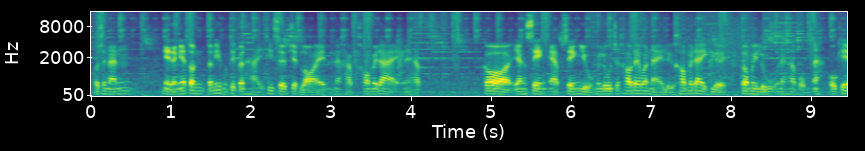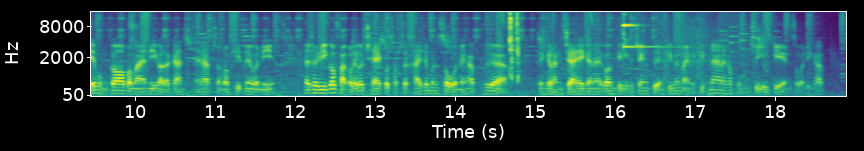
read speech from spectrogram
เพราะฉะนั้นเนี่ยตอนนี้ตอนตอนนี้ผมติดปัญหาที่เซิร์ฟ700 นะครับ เข้าไม่ได้นะครับ ก็ยังเซ็งแอบเซ็งอยู่ไม่รู้จะเข้าได้วันไหนหรือเข้าไม่ได้อีกเลย ก็ไม่รู้นะครับผมอะโอเค ผมก็ประมาณนี้ก่อนแล้วกันนะครับสำหรับคลิปในวันนี้ ถ้าชอบคลิปนี้ก็ฝากกดไลค์กดแชร์กด subscribe เจ้ามันโซนนะครับเพื่อเป็นกำลังใจให้กันนะก็กระดิ่งไปแจ้งเตือนคลิปใหม่ๆในคลิปหน้านะครับผมซีอูเกนสวัสดีครับ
